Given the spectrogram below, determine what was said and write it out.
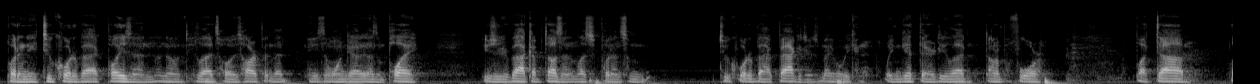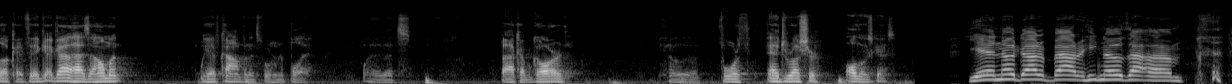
put any two quarterback plays in. I know D Lad's always harping that he's the one guy that doesn't play. Usually your backup doesn't unless you put in some two quarterback packages. Maybe we can we can get there. D Lad done it before. But uh, look, if a guy has a helmet, we have confidence for him to play. Whether that's backup guard, you know, the fourth edge rusher, all those guys. Yeah, no doubt about it. He knows I um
